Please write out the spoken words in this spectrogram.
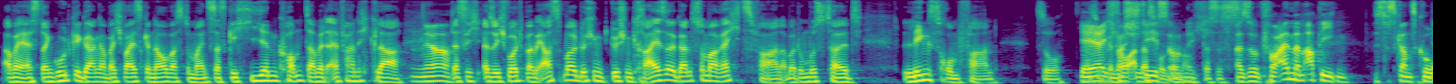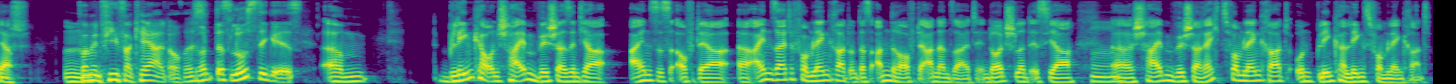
aber er ist dann gut gegangen, aber ich weiß genau, was du meinst. Das Gehirn kommt damit einfach nicht klar. Ja. Dass ich, also ich wollte beim ersten Mal durch, einen- durch einen Kreisel ganz normal rechts fahren, aber du musst halt links rumfahren. So. Ja, Also ja, ich genau verstehe es auch immer. nicht. Das ist, also vor allem beim Abbiegen ist das ganz komisch. Vor allem, wenn viel Verkehr halt auch ist. Und das Lustige ist, ähm, Blinker und Scheibenwischer sind ja eins ist auf der äh, einen Seite vom Lenkrad und das andere auf der anderen Seite. In Deutschland ist ja äh, Scheibenwischer rechts vom Lenkrad und Blinker links vom Lenkrad.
